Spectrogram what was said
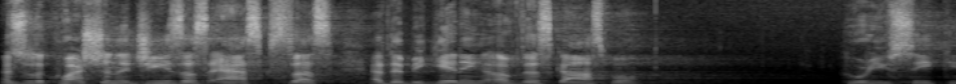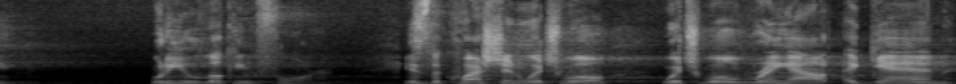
And so the question that Jesus asks us at the beginning of this gospel who are you seeking? What are you looking for? Is the question which will, which will ring out again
